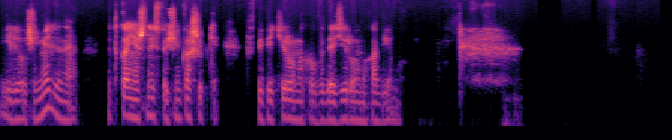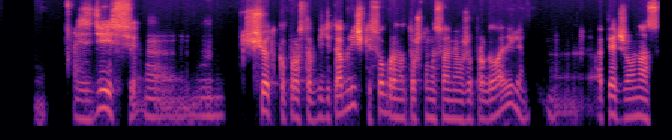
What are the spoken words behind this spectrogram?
или очень медленная, это, конечно, источник ошибки в пипетируемых и в дозируемых объемах. Здесь четко просто в виде таблички собрано то, что мы с вами уже проговорили. Опять же, у нас,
